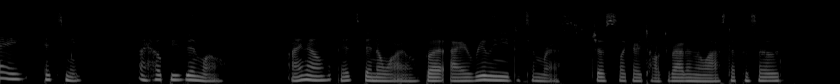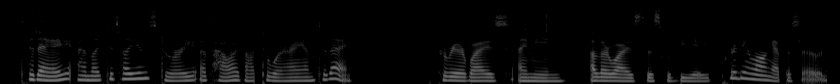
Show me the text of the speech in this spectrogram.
Hey, it's me. I hope you've been well. I know it's been a while, but I really needed some rest, just like I talked about in the last episode. Today, I'd like to tell you the story of how I got to where I am today. Career wise, I mean, otherwise, this would be a pretty long episode.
